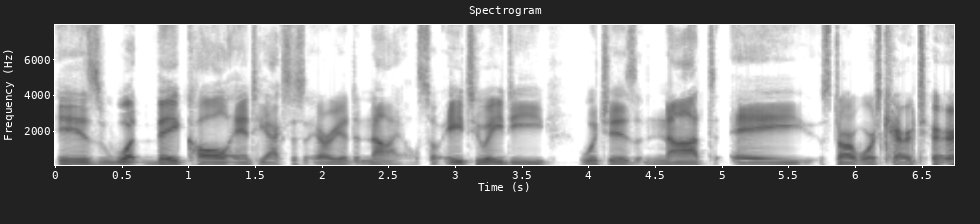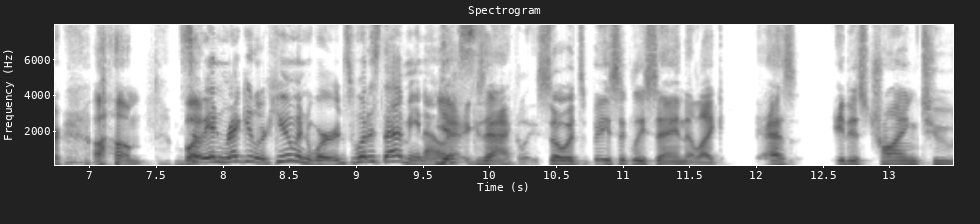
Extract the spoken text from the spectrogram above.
is what they call anti-access area denial. So A2AD, which is not a Star Wars character. um, but so in regular human words what does that mean Alex? yeah, exactly. So it's basically saying that like as it is trying to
